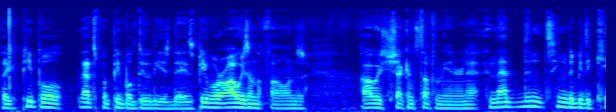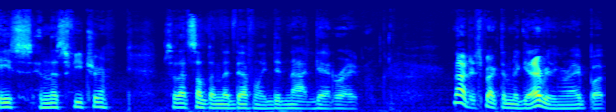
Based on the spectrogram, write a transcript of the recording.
like people. That's what people do these days. People are always on the phones, always checking stuff on the internet, and that didn't seem to be the case in this future. So that's something that definitely did not get right. Not expect them to get everything right, but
